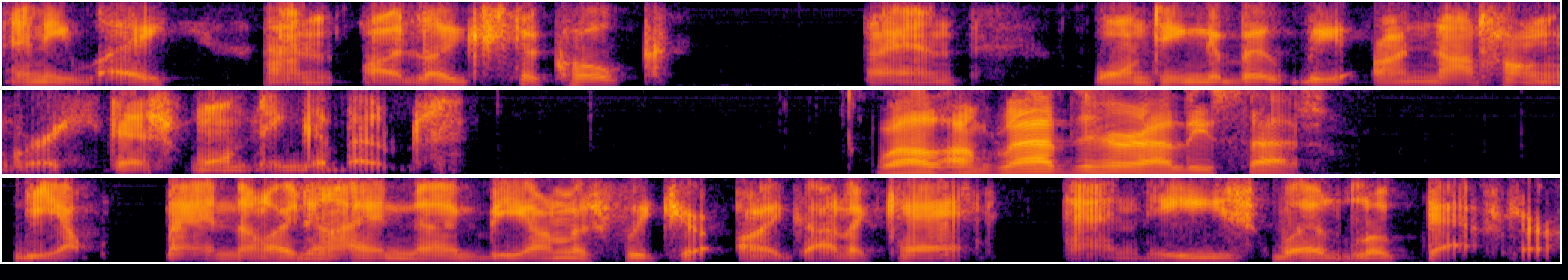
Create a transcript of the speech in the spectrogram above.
anyway. And I likes to cook. And one thing about me, I'm not hungry. That's one thing about it. Well, I'm glad to hear at least that. Yep. And I and uh, be honest with you, I got a cat, and he's well looked after.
